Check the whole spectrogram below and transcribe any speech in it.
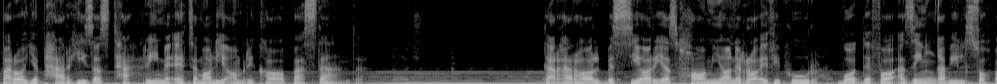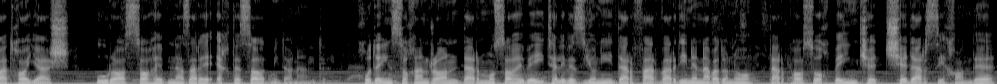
برای پرهیز از تحریم احتمالی آمریکا بستند. در هر حال بسیاری از حامیان رائفی پور با دفاع از این قبیل صحبتهایش او را صاحب نظر اقتصاد می دانند. خود این سخنران در مصاحبه تلویزیونی در فروردین 99 در پاسخ به اینکه چه درسی خوانده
